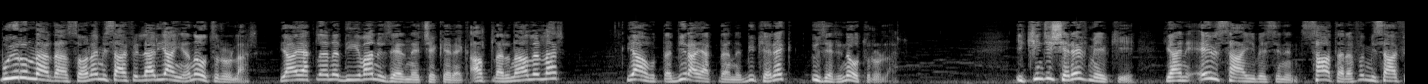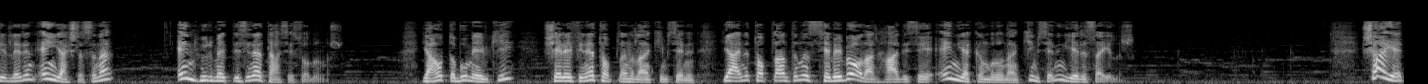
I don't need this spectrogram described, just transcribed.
Bu yorumlardan sonra misafirler yan yana otururlar. Ya ayaklarını divan üzerine çekerek altlarını alırlar yahut da bir ayaklarını bükerek üzerine otururlar. İkinci şeref mevkii yani ev sahibesinin sağ tarafı misafirlerin en yaşlısına, en hürmetlisine tahsis olunur. Yahut da bu mevki şerefine toplanılan kimsenin yani toplantının sebebi olan hadiseye en yakın bulunan kimsenin yeri sayılır. Şayet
